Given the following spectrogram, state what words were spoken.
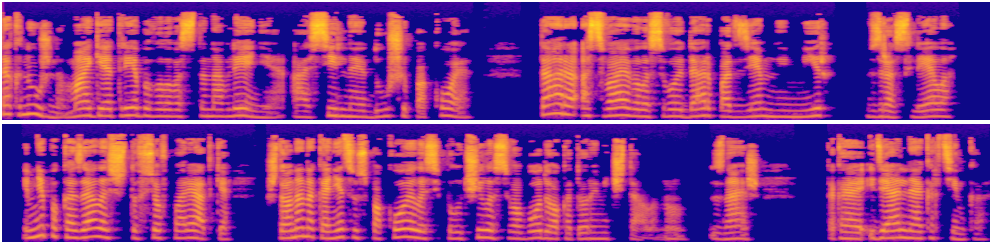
Так нужно, магия требовала восстановления, а сильные души — покоя. Тара осваивала свой дар подземный мир взрослела, и мне показалось, что все в порядке, что она наконец успокоилась и получила свободу, о которой мечтала. Ну, знаешь, такая идеальная картинка.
